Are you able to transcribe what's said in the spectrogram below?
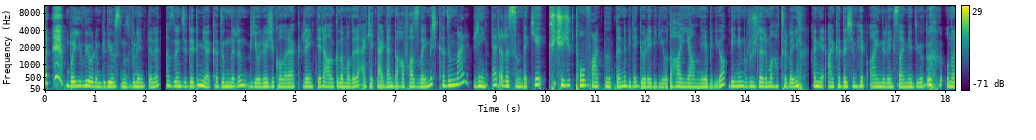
Bayılıyorum biliyorsunuz bu renklere. Az önce dedim ya kadınların biyolojik olarak renkleri algılamaları erkeklerden daha fazlaymış. Kadınlar renkler arasındaki küçücük ton farklılıklarını bile görebiliyor. Daha iyi anlayabiliyor. Benim rujlarımı hatırlayın. Hani arkadaşım hep aynı renk zannediyordu. Ona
